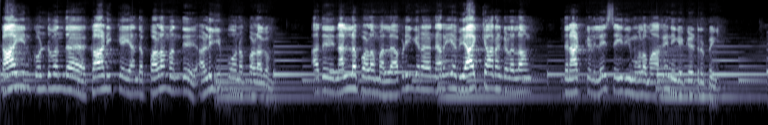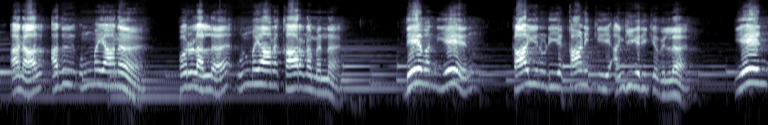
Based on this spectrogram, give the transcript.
காயின் கொண்டு வந்த காணிக்கை அந்த பழம் வந்து அழுகி போன பழகம். அது நல்ல பழம் அல்ல அப்படிங்கிற நிறைய வியாக்கியானங்கள் எல்லாம் இந்த நாட்களிலே செய்தி மூலமாக நீங்க கேட்டிருப்பீங்க. ஆனால் அது உண்மையான பொருள் அல்ல உண்மையான காரணம் என்ன? தேவன் ஏன் காயினுடைய காணிக்கையை அங்கீகரிக்கவில்லை? ஏன்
